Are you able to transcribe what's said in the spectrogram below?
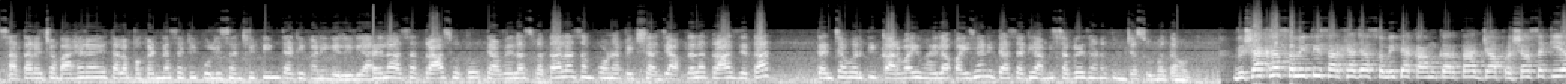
साताऱ्याच्या बाहेर आहे त्याला पकडण्यासाठी पोलिसांची टीम त्या ठिकाणी गेलेली आहे. त्याला असा त्रास होतो त्यावेळेला स्वतःला संपवण्यापेक्षा जे आपल्याला त्रास देतात त्यांच्यावरती कारवाई व्हायला पाहिजे आणि त्यासाठी आम्ही सगळेजण तुमच्यासोबत आहोत. विशाखा समिती सारख्या ज्या समित्या काम करतात ज्या प्रशासकीय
